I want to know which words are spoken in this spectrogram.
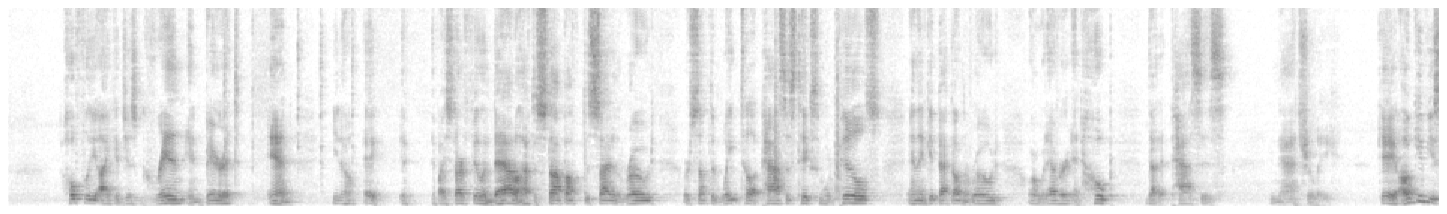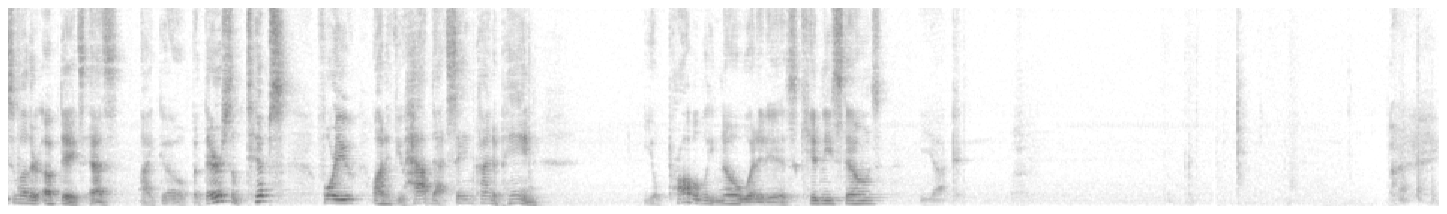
Hopefully I can just grin and bear it. And, you know, hey, if, if I start feeling bad, I'll have to stop off the side of the road or something, wait until it passes, take some more pills, and then get back on the road or whatever and hope that it passes naturally. Okay, I'll give you some other updates as I go. But there are some tips for you on if you have that same kind of pain you'll probably know what it is. Kidney stones, yuck.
